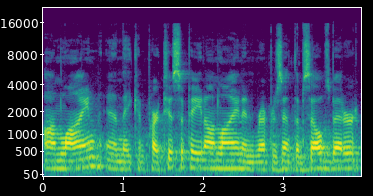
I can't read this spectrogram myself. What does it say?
online and they can participate online and represent themselves better.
